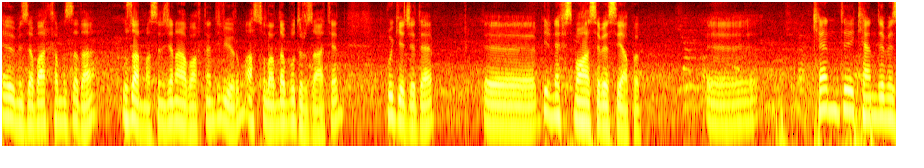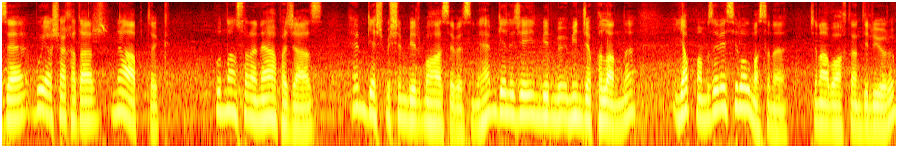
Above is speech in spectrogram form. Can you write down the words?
evimize, barkamıza da uzanmasını Cenab-ı Hak'tan diliyorum. Asıl olan da budur zaten. Bu gecede e, bir nefis muhasebesi yapıp kendi kendimize bu yaşa kadar ne yaptık, bundan sonra ne yapacağız, hem geçmişin bir muhasebesini hem geleceğin bir mümince planını yapmamıza vesile olmasını Cenab-ı Hak'tan diliyorum.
